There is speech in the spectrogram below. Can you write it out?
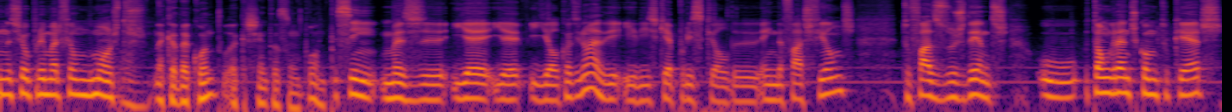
nasceu o primeiro filme de monstros. A cada conto acrescenta-se um ponto. Sim, mas eh, e, é- e, é- e ele continua e, e diz que é por isso que ele eh, ainda faz filmes. Tu fazes os dentes o, tão grandes como tu queres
